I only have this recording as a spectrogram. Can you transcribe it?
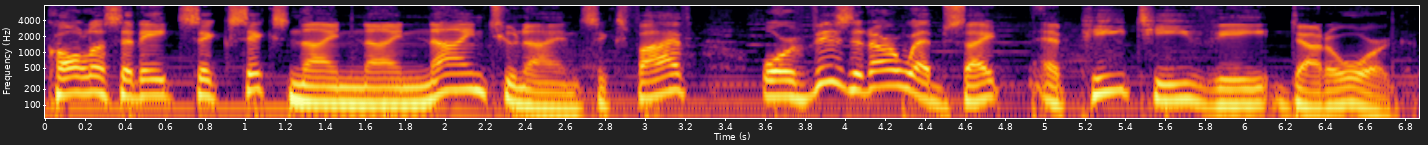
Call us at 866 999 2965 or visit our website at ptv.org.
